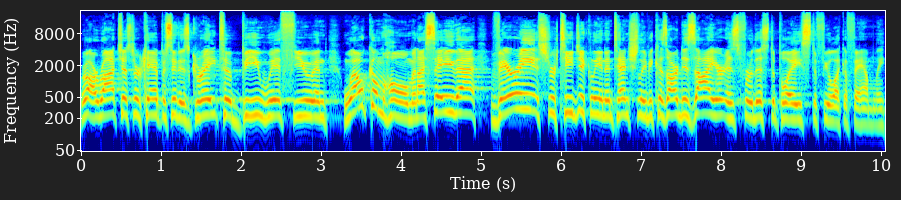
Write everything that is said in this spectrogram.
our Rochester campus. It is great to be with you and welcome home. And I say that very strategically strategically and intentionally because our desire is for this to place to feel like a family,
